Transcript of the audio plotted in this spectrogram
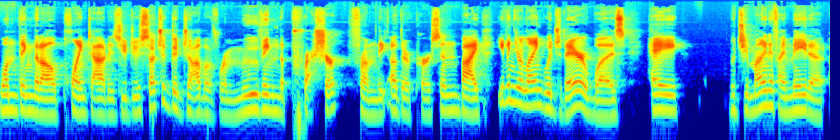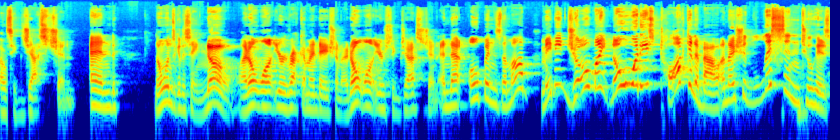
One thing that I'll point out is you do such a good job of removing the pressure from the other person by even your language there was, hey, would you mind if I made a, a suggestion? And no one's going to say, no, I don't want your recommendation. I don't want your suggestion. And that opens them up. Maybe Joe might know what he's talking about, and I should listen to his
